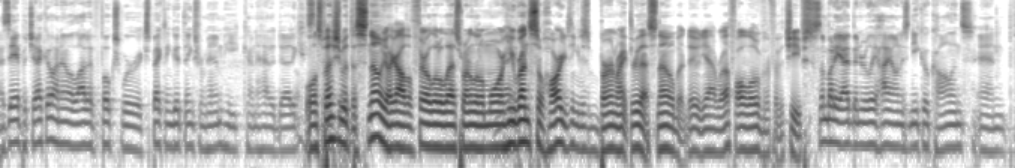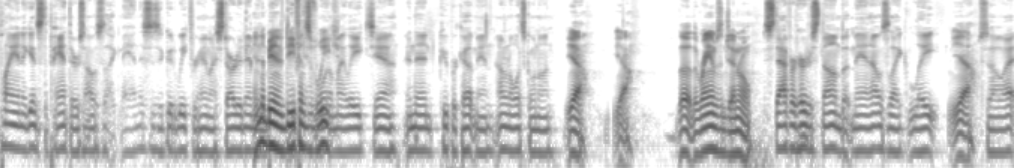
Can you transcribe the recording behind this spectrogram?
Isaiah Pacheco, I know a lot of folks were expecting good things from him. He kind of had a dud against. Well, especially with the snow, you're like, oh, they'll throw a little less, run a little more. He runs so hard, you think he just burn right through that snow. But dude, yeah, rough all over for the Chiefs. Somebody I've been really high on is Nico Collins, and playing against the Panthers, I was like, man, this is a good week for him. I started him. Ended up being a defensive in one week. of my leagues, yeah. And then Cooper Kupp, man, I don't know what's going on. Yeah, yeah. The the Rams in general. Stafford hurt his thumb, but man, that was like late. Yeah, So I,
